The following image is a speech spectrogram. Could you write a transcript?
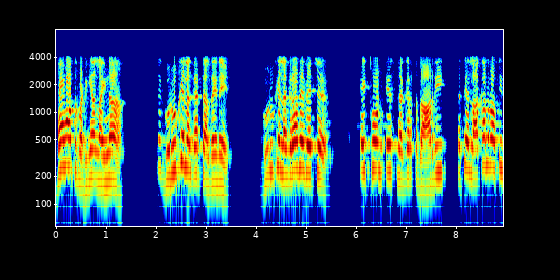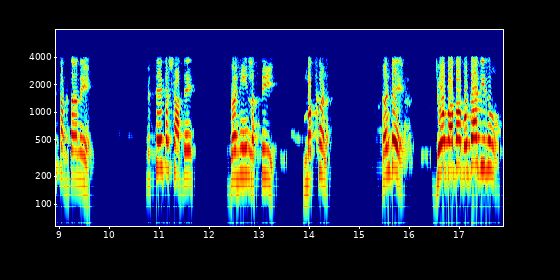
ਬਹੁਤ ਵੱਡੀਆਂ ਲਾਈਨਾਂ ਤੇ ਗੁਰੂ ਕੇ ਲੰਗਰ ਚੱਲ ਰਹੇ ਨੇ। ਗੁਰੂ ਕੇ ਲੰਗਰਾਂ ਦੇ ਵਿੱਚ ਇੱਥੋਂ ਇਸ ਨਗਰ ਸੁਧਾਰ ਦੀ ਅਤੇ ਇਲਾਕਾ ਨਿਵਾਸੀ ਸੰਗਤਾਂ ਨੇ। ਮਿੱਸੇ ਪ੍ਰਸ਼ਾਦੇ, ਦਹੀਂ, ਲੱਸੀ, ਮੱਖਣ ਗੰਢੇ, ਜੋ ਬਾਬਾ ਬੁੱਢਾ ਜੀ ਨੂੰ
